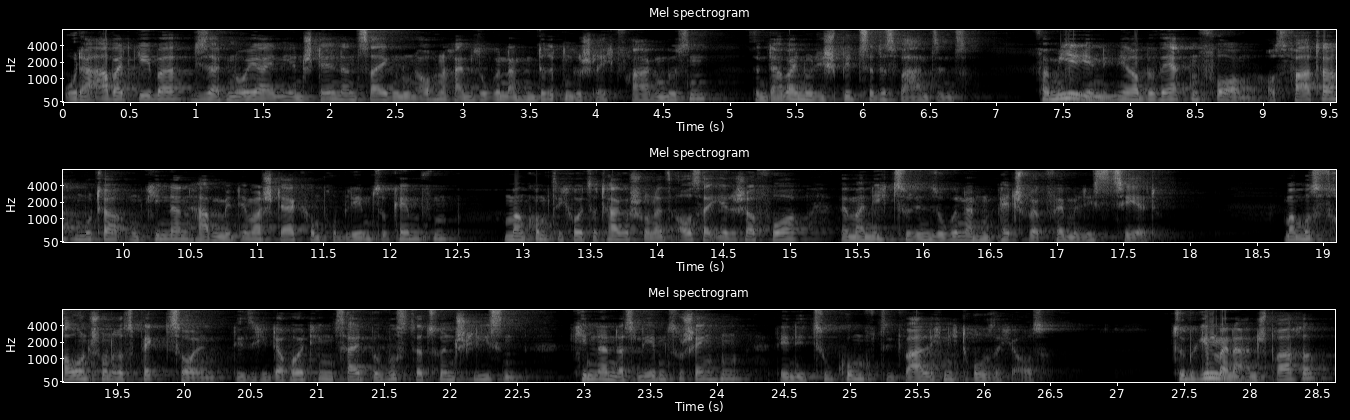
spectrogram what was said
oder Arbeitgeber, die seit Neujahr in ihren Stellenanzeigen nun auch nach einem sogenannten dritten Geschlecht fragen müssen, sind dabei nur die Spitze des Wahnsinns. Familien in ihrer bewährten Form aus Vater, Mutter und Kindern haben mit immer stärkeren Problemen zu kämpfen und man kommt sich heutzutage schon als Außerirdischer vor, wenn man nicht zu den sogenannten Patchwork-Families zählt. Man muss Frauen schon Respekt zollen, die sich in der heutigen Zeit bewusst dazu entschließen, Kindern das Leben zu schenken, denn die Zukunft sieht wahrlich nicht rosig aus. Zu Beginn meiner Ansprache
